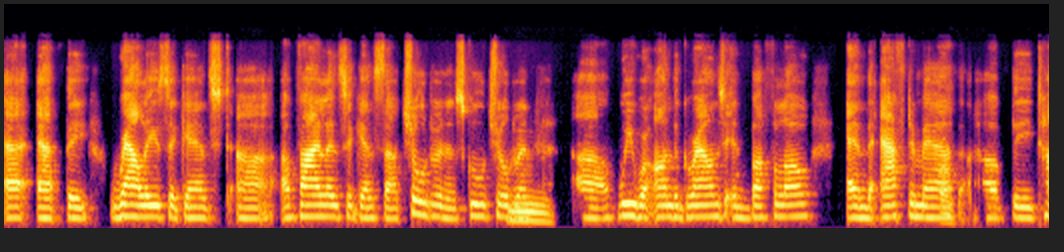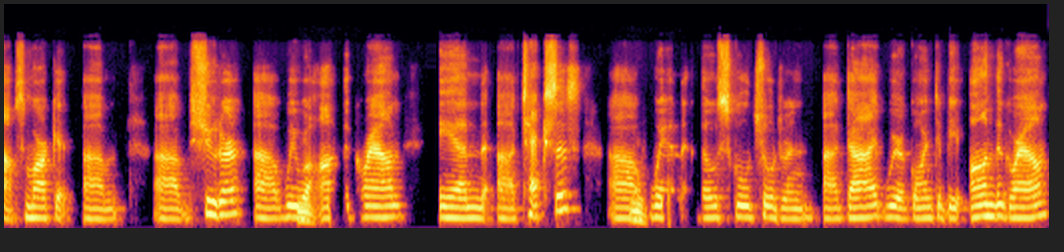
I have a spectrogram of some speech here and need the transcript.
at, at, the rallies against uh, violence against our children and school children. Mm. Uh, we were on the grounds in Buffalo and the aftermath oh. of the Tops Market um, uh, shooter. Uh, we mm. were on the ground in uh, Texas uh, mm. when those school children uh, died. We're going to be on the ground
